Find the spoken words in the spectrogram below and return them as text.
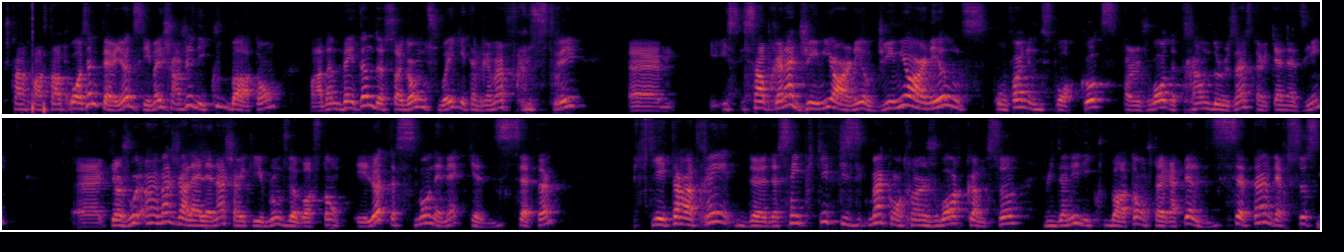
je en, troisième période, c'est même changé des coups de bâton. Pendant une vingtaine de secondes, tu voyais qu'il était vraiment frustré. Euh, il, s'en prenait à Jamie Arneal. Jamie Arneal, pour faire une histoire courte, c'est un joueur de 32 ans, c'est un Canadien, qui a joué un match dans la LNH avec les Bruins de Boston. Et là, tu as Simon Nemec qui a 17 ans, puis qui est en train de, de s'impliquer physiquement contre un joueur comme ça lui donner des coups de bâton. Je te rappelle, 17 ans versus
